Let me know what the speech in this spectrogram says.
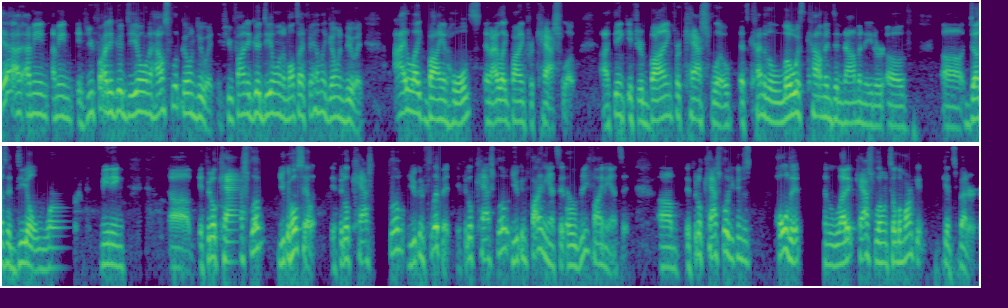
Yeah, I mean, I mean, if you find a good deal in a house flip, go and do it. If you find a good deal in a multifamily, go and do it. I like buying holds, and I like buying for cash flow. I think if you're buying for cash flow, that's kind of the lowest common denominator of uh, does a deal work? Meaning uh, if it'll cash flow, you can wholesale it. If it'll cash flow, you can flip it. If it'll cash flow, you can finance it or refinance it. Um, if it'll cash flow, you can just hold it and let it cash flow until the market gets better.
